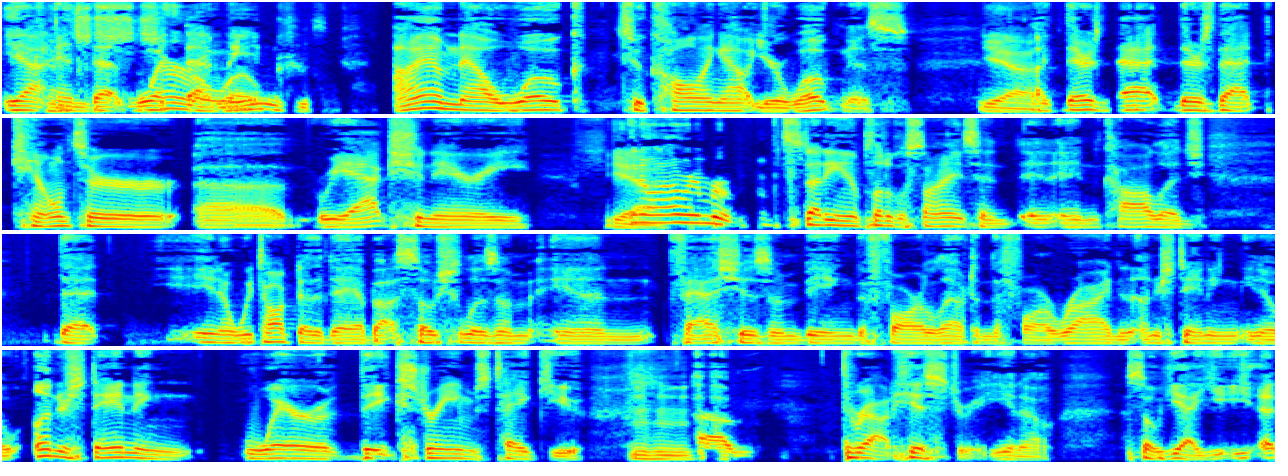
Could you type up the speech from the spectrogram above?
Yeah. And that what that means I am now woke to calling out your wokeness Yeah. like there's that there's that counter uh, reactionary yeah. you know i remember studying political science in, in, in college that you know we talked the other day about socialism and fascism being the far left and the far right and understanding you know understanding where the extremes take you Mhm. um, throughout history you know. So yeah you, you, uh,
